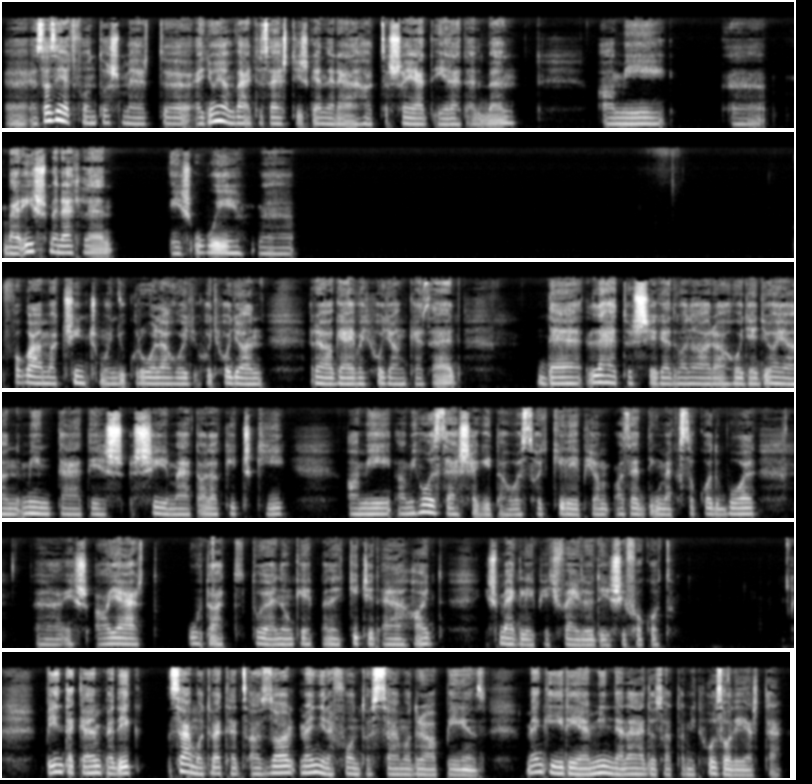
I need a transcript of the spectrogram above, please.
Ez azért fontos, mert egy olyan változást is generálhatsz a saját életedben, ami bár ismeretlen és új, fogalmat sincs mondjuk róla, hogy, hogy hogyan reagálj, vagy hogyan kezeld, de lehetőséged van arra, hogy egy olyan mintát és sémát alakíts ki, ami, ami hozzásegít ahhoz, hogy kilépjem az eddig megszokottból, és a járt utat tulajdonképpen egy kicsit elhagyd, és meglépj egy fejlődési fokot. Pénteken pedig számot vethetsz azzal, mennyire fontos számodra a pénz. Megírja minden áldozat, amit hozol érte.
